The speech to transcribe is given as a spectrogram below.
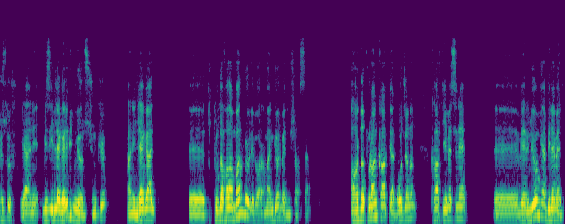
Yusuf. Yani biz illegali bilmiyoruz çünkü. Hani legal e, turda falan var mı böyle bir oran? Ben görmedim şahsen. Arda Turan kart yer. Hocanın kart yemesine e, veriliyor mu ya bilemedim.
